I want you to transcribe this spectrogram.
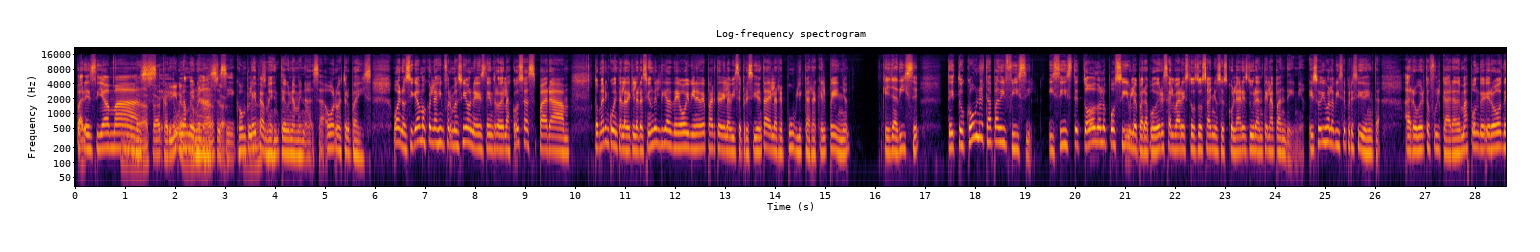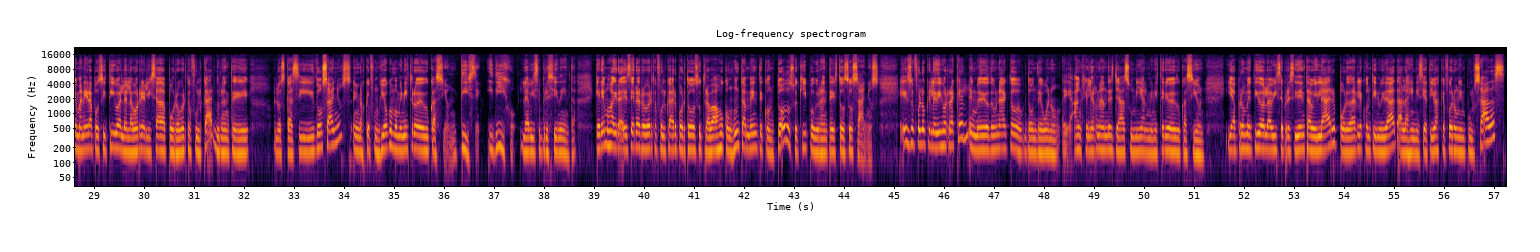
parecía más amenaza, eh, Karina, una una amenaza, amenaza, sí, completamente una amenaza o nuestro país. Bueno, sigamos con las informaciones dentro de las cosas para tomar en cuenta la declaración del día de hoy viene de parte de la vicepresidenta de la República, Raquel Peña, que ella dice, te tocó una etapa difícil. Hiciste todo lo posible para poder salvar estos dos años escolares durante la pandemia. Eso dijo la vicepresidenta a Roberto Fulcar. Además ponderó de manera positiva la labor realizada por Roberto Fulcar durante los casi dos años en los que fungió como ministro de Educación. Dice y dijo la vicepresidenta, queremos agradecer a Roberto Fulcar por todo su trabajo conjuntamente con todo su equipo durante estos dos años. Eso fue lo que le dijo Raquel en medio de un acto donde, bueno, eh, Ángel Hernández ya asumía el Ministerio de Educación y ha prometido a la vicepresidenta velar por darle continuidad a las iniciativas que fueron impulsadas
